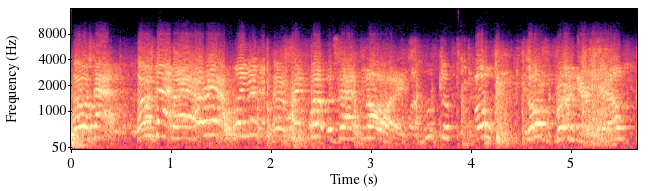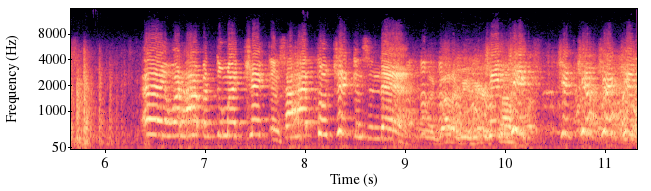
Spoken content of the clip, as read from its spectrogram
What was that? What was that? Hurry up, will you? What was that noise? Oh, don't burn yourself. Hey, what happened to my chickens? I had two chickens in there. I gotta be here Chick, somewhere. chick, chick, chick, chick, chick,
